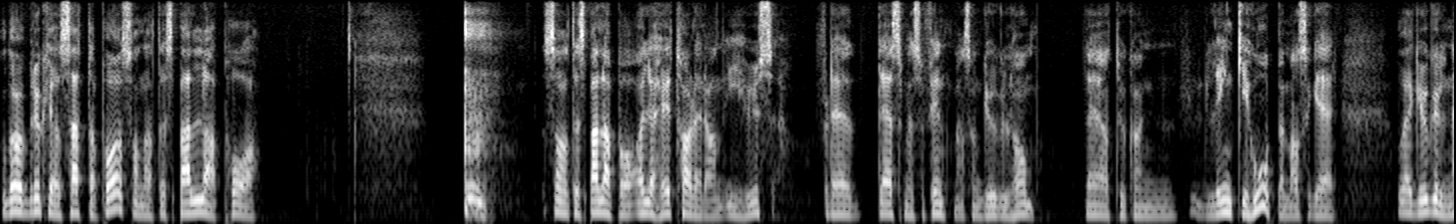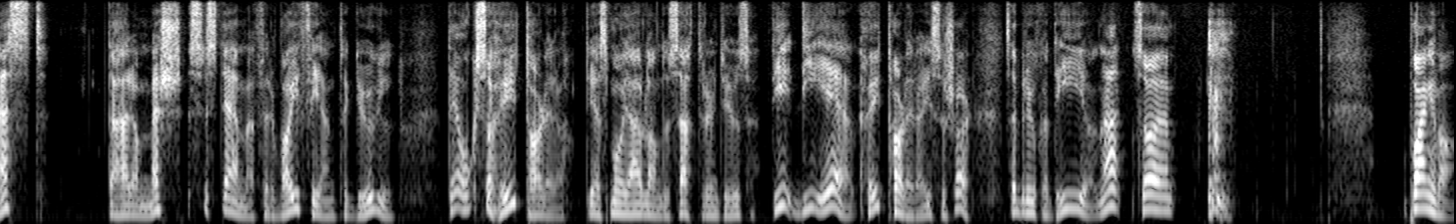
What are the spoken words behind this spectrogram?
Og da bruker jeg å sette på sånn at det spiller på Sånn at det spiller på alle høyttalerne i huset. For det er det som er så fint med sånn Google Home. Det er at du kan linke i hop en masse greier. Og det er Google Nest. Det her Mesh-systemet for wifien til Google, det er også høyttalere, de små jævlene du setter rundt i huset. De, de er høyttalere i seg sjøl, så jeg bruker de og Nei, så eh, Poenget var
